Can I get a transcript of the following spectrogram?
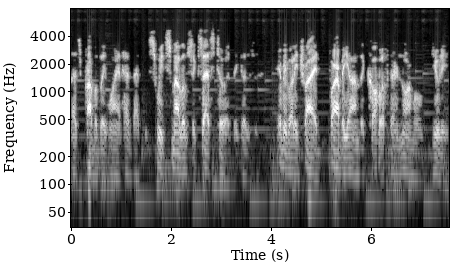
That's probably why it had that sweet smell of success to it, because everybody tried far beyond the call of their normal duty.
